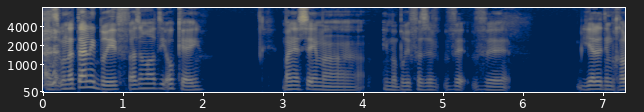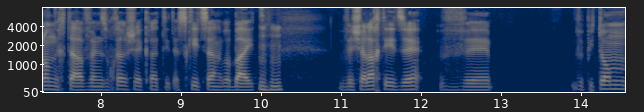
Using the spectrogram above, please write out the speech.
אז הוא נתן לי בריף, ואז אמרתי, אוקיי, מה אני אעשה עם, ה, עם הבריף הזה? ו- וילד עם חלום נכתב, ואני זוכר שהקלטתי את הסקיצה בבית, מהמם. ושלחתי את זה, ו... ופתאום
